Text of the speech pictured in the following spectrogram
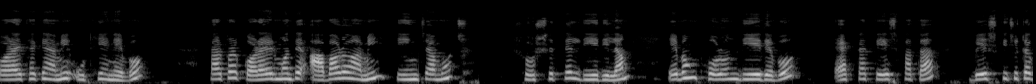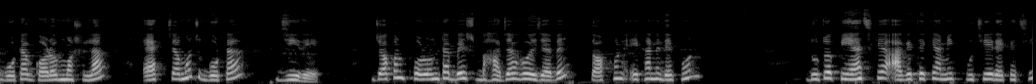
কড়াই থেকে আমি উঠিয়ে নেব। তারপর কড়াইয়ের মধ্যে আবারও আমি তিন চামচ সর্ষের তেল দিয়ে দিলাম এবং ফোড়ন দিয়ে দেব একটা তেজপাতা, বেশ কিছুটা গোটা গরম মশলা, এক চামচ গোটা জিরে। যখন ফোড়নটা বেশ ভাজা হয়ে যাবে, তখন এখানে দেখুন দুটো পেঁয়াজকে আগে থেকে আমি কুচিয়ে রেখেছি,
